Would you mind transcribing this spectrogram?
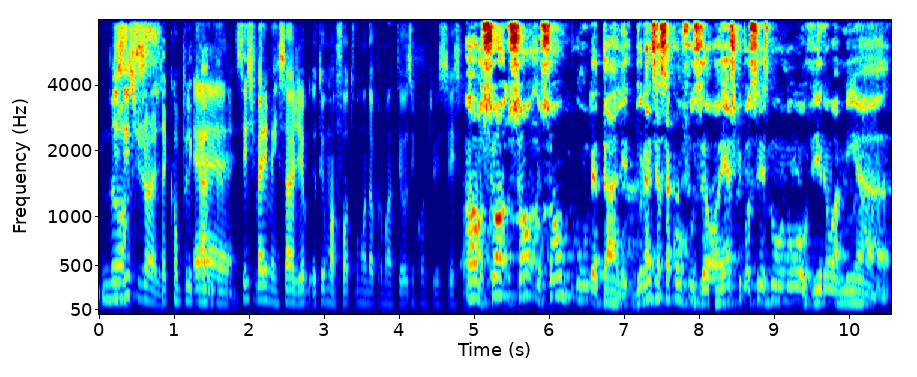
Nossa, desiste de jornalismo. É complicado. É, né? se vocês tiverem mensagem, eu, eu tenho uma foto, vou mandar pro Matheus, enquanto isso vocês falam. Oh, só só, só um, um detalhe. Durante essa confusão aí, acho que vocês não, não ouviram a minha,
